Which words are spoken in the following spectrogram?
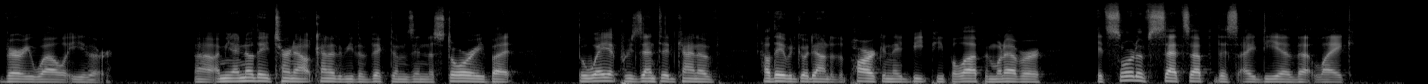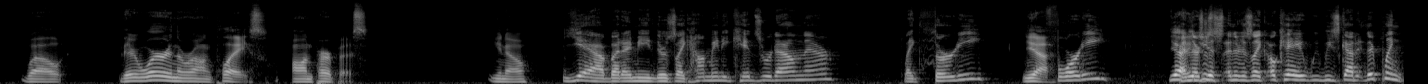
very well either. Uh, I mean, I know they turn out kind of to be the victims in the story, but the way it presented kind of how they would go down to the park and they'd beat people up and whatever, it sort of sets up this idea that like, well, they were in the wrong place on purpose. You know? Yeah, but I mean, there's like how many kids were down there? Like 30, Yeah. 40? Yeah. and they're just, and they're just like, okay, we, we just got it. They're playing.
